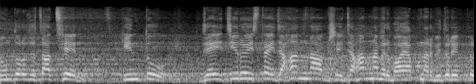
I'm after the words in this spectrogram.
সৌন্দর্য চাচ্ছেন, কিন্তু যেই চিরস্থায়ী জাহান্নাম, সেই জাহান্নামের ভয় আপনার ভিতরে একটু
